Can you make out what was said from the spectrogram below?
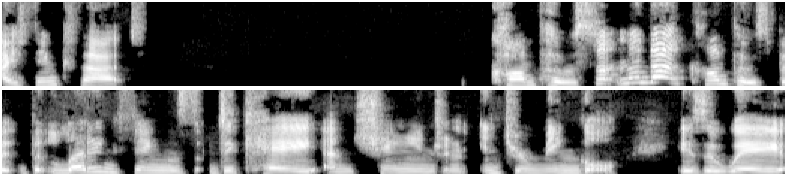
I think that compost not not that compost but but letting things decay and change and intermingle is a way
